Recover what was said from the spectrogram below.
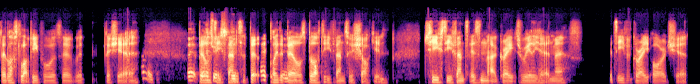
They lost a lot of people with it with this year. Pa- Bills Patriots defense, did- Bill, Patriots play the Bills. Bills defense is shocking. Chiefs defense isn't that great. It's really hit and miss. It's either great or it's shit.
